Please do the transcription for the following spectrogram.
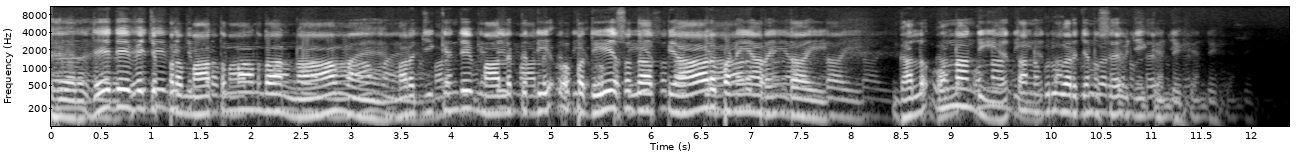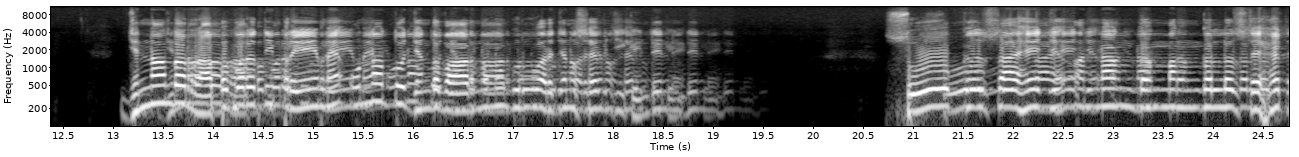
ਹਿਰਦੇ ਦੇ ਵਿੱਚ ਪ੍ਰਮਾਤਮਾ ਦਾ ਨਾਮ ਹੈ। ਮਰਜ਼ੀ ਕਹਿੰਦੇ ਮਾਲਕ ਦੇ ਉਪਦੇਸ਼ ਦਾ ਪਿਆਰ ਬਣਿਆ ਰਹਿੰਦਾ ਏ। ਗੱਲ ਉਹਨਾਂ ਦੀ ਹੈ। ਧੰਨ ਗੁਰੂ ਅਰਜਨ ਸਾਹਿਬ ਜੀ ਕਹਿੰਦੇ। ਜਿਨ੍ਹਾਂ ਦਾ ਰੱਬ ਪ੍ਰਤੀ ਪ੍ਰੇਮ ਹੈ ਉਹਨਾਂ ਤੋਂ ਜਿੰਦ ਵਾਰਨ ਨੂੰ ਗੁਰੂ ਅਰਜਨ ਸਾਹਿਬ ਜੀ ਕਹਿੰਦੇ ਨੇ। ਸੂਖ ਸਹਿਜ ਆਨੰਦ ਮੰਗਲ ਸਹਿਤ।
